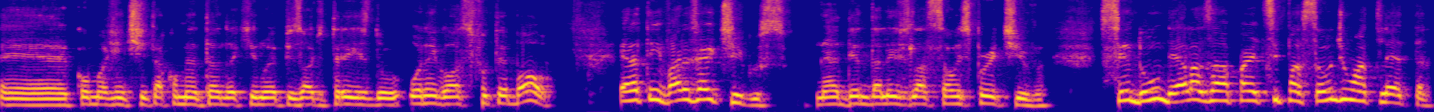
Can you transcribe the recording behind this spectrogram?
é, como a gente está comentando aqui no episódio 3 do O Negócio Futebol, ela tem vários artigos né, dentro da legislação esportiva, sendo um delas a participação de um atleta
